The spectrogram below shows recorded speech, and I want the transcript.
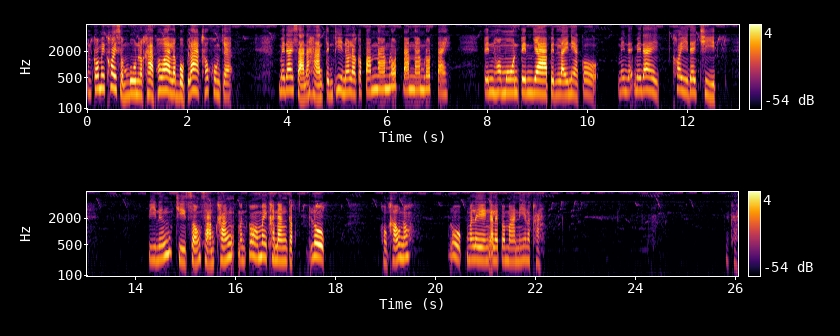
มันก็ไม่ค่อยสมบูรณ์หรอกค่ะ เพราะว่าระบบรากเขาคงจะไม่ได้สารอาหารเต็มที่เนาะเราก็ปั๊มน้ำลดปั๊มน้ำลดไป เป็นฮอร์โมนเป็นยาเป็นอะไรเนี่ยก็ ไม่ได้ไม่ได้ค่อยได้ฉีด ปีนึงฉีดสองสามครั้ง มันก็ไม่ขนังกับโรคของเขาเนาะโรคมะเร็งอะไรประมาณนี้แหละค่ะนะคะ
